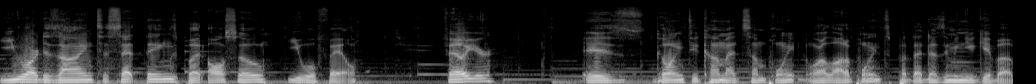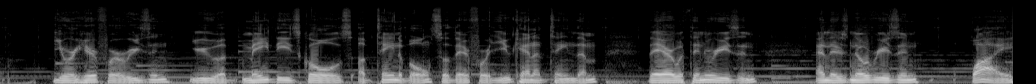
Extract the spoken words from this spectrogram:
You are designed to set things, but also you will fail. Failure is going to come at some point or a lot of points, but that doesn't mean you give up. You are here for a reason. You have made these goals obtainable, so therefore you can obtain them. They are within reason, and there's no reason why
